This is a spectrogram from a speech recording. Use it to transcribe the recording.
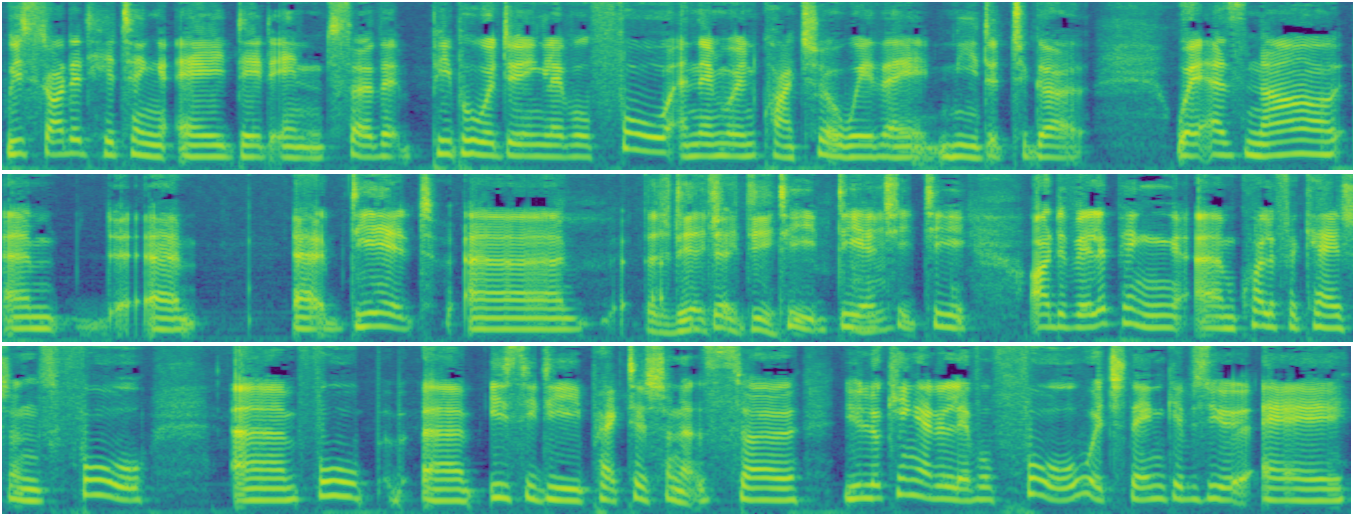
we started hitting a dead end, so that people were doing level four and then weren't quite sure where they needed to go. Whereas now, um, um, uh, DED, uh, That's DHET. DHET are developing um, qualifications for um, for uh, ECD practitioners. So you're looking at a level four, which then gives you a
